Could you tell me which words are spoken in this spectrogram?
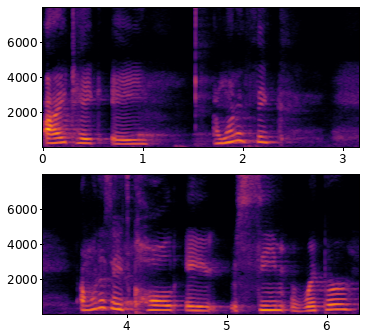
I take a, I want to think I want to say it's called a seam ripper,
